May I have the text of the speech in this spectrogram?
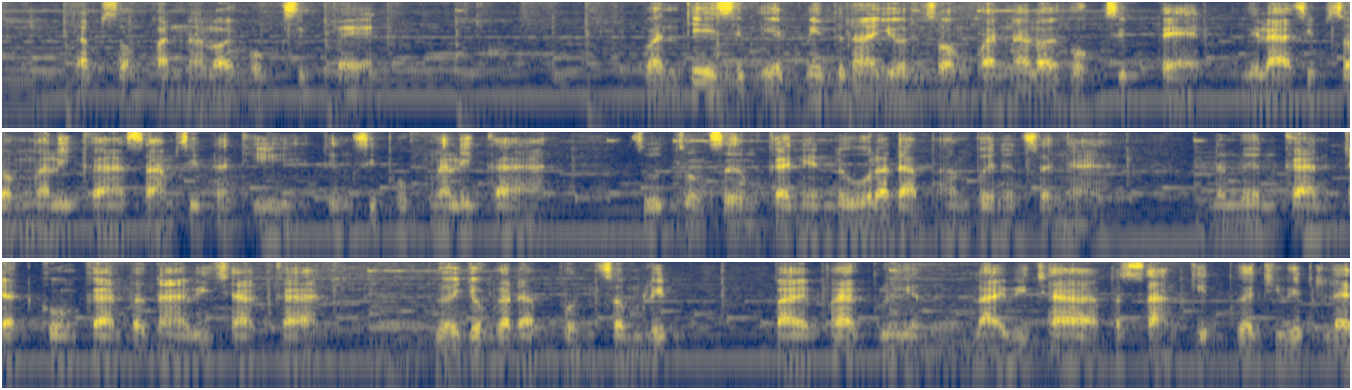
1ทับ 2568 วันที่ 11 มิถุนายน 2568 เวลา 12 นาฬิกา 30 นาที ถึง 16 นาฬิกา ศูนย์ส่งเสริมการเรียนรู้ระดับอำเภอเนินสง่าดำเนินการจัดโครงการพัฒนาวิชาการ เพื่อยกระดับผลสำลิดปลายภาคเรียน รายวิชาภาษาอังกฤษเพื่อชีวิตและ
